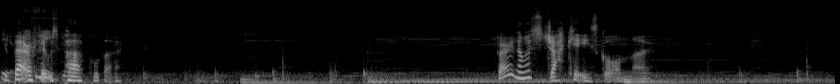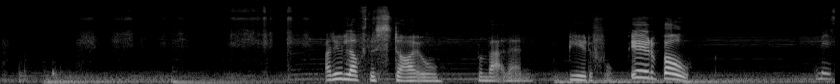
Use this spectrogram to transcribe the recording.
It'd be better if it was purple though. Very nice jacket he's got on though. I do love the style from back then. Beautiful. Beautiful. Miss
